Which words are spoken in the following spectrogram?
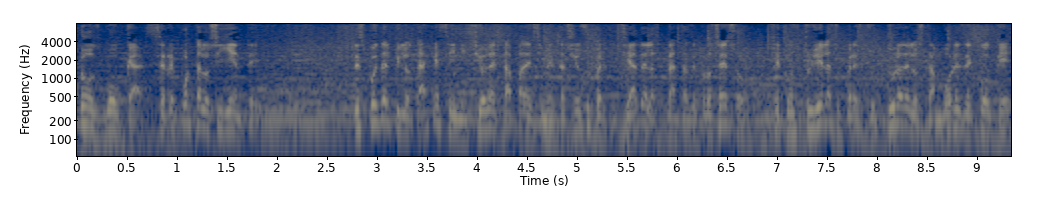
Dos Bocas, se reporta lo siguiente. Después del pilotaje se inició la etapa de cimentación superficial de las plantas de proceso. Se construye la superestructura de los tambores de coque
